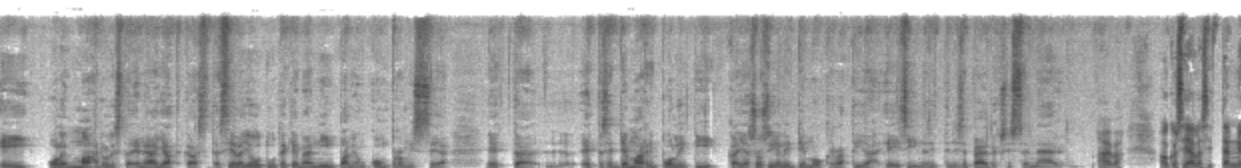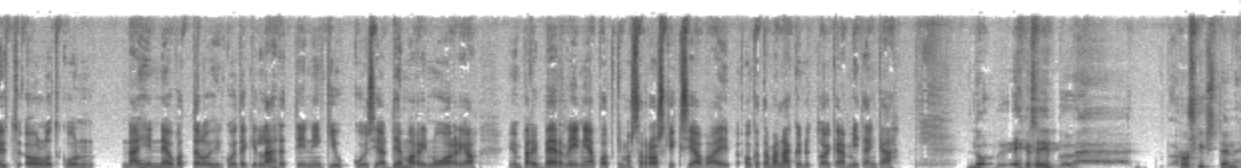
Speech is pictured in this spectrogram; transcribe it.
ei ole mahdollista enää jatkaa sitä. Siellä joutuu tekemään niin paljon kompromisseja, että, että se demaripolitiikka ja sosiaalidemokratia ei siinä sitten niissä päätöksissä näy. Aivan. Onko siellä sitten nyt ollut, kun näihin neuvotteluihin kuitenkin lähdettiin niin kiukkuisia demarinuoria ympäri Berliiniä potkimassa roskiksia vai onko tämä näkynyt oikein mitenkään? No ehkä se ei roskiksten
